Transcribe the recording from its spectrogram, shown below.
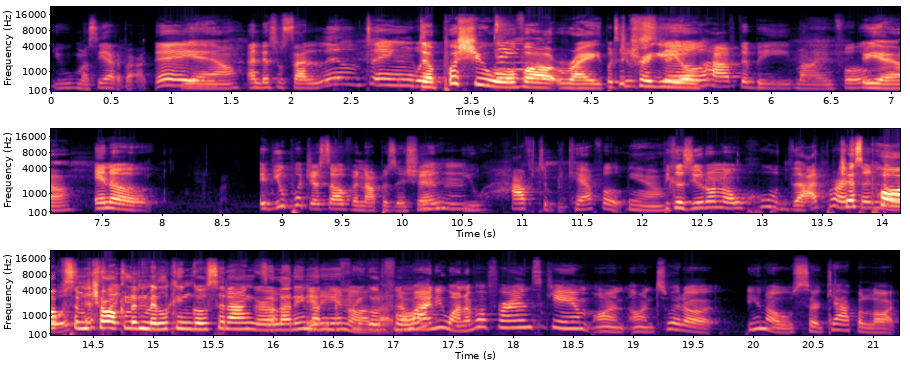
you must have had a bad day. Yeah. and this was a little thing. With, to push you over, right? but to you trigger still you. have to be mindful. Yeah. in a if you put yourself in that position, you have to be careful. Mm-hmm. Yeah. Because you don't know who that person is. Just pop knows. some It's like- chocolate milk and go sit down, girl. So that ain't it nothing ain't free good for. Now, mind you, one of our friends came on on Twitter. You know, Sir Cap a lot.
